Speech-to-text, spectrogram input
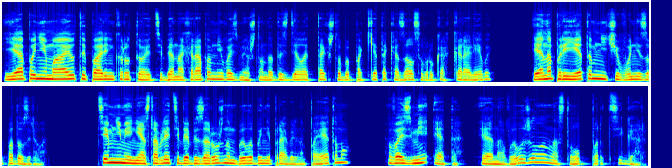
«Я понимаю, ты парень крутой, тебя нахрапом не возьмешь, но надо сделать так, чтобы пакет оказался в руках королевы, и она при этом ничего не заподозрила. Тем не менее, оставлять тебя безоружным было бы неправильно, поэтому возьми это». И она выложила на стол портсигар.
